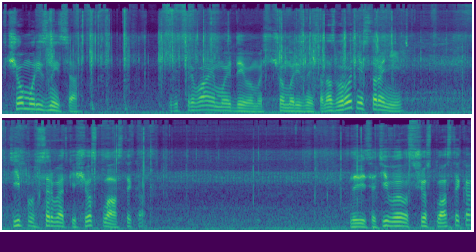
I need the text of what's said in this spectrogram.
В чому різниця? Відкриваємо і дивимося, в чому різниця. На зворотній стороні ті серветки, що з пластика. Дивіться, ті, що з пластика,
